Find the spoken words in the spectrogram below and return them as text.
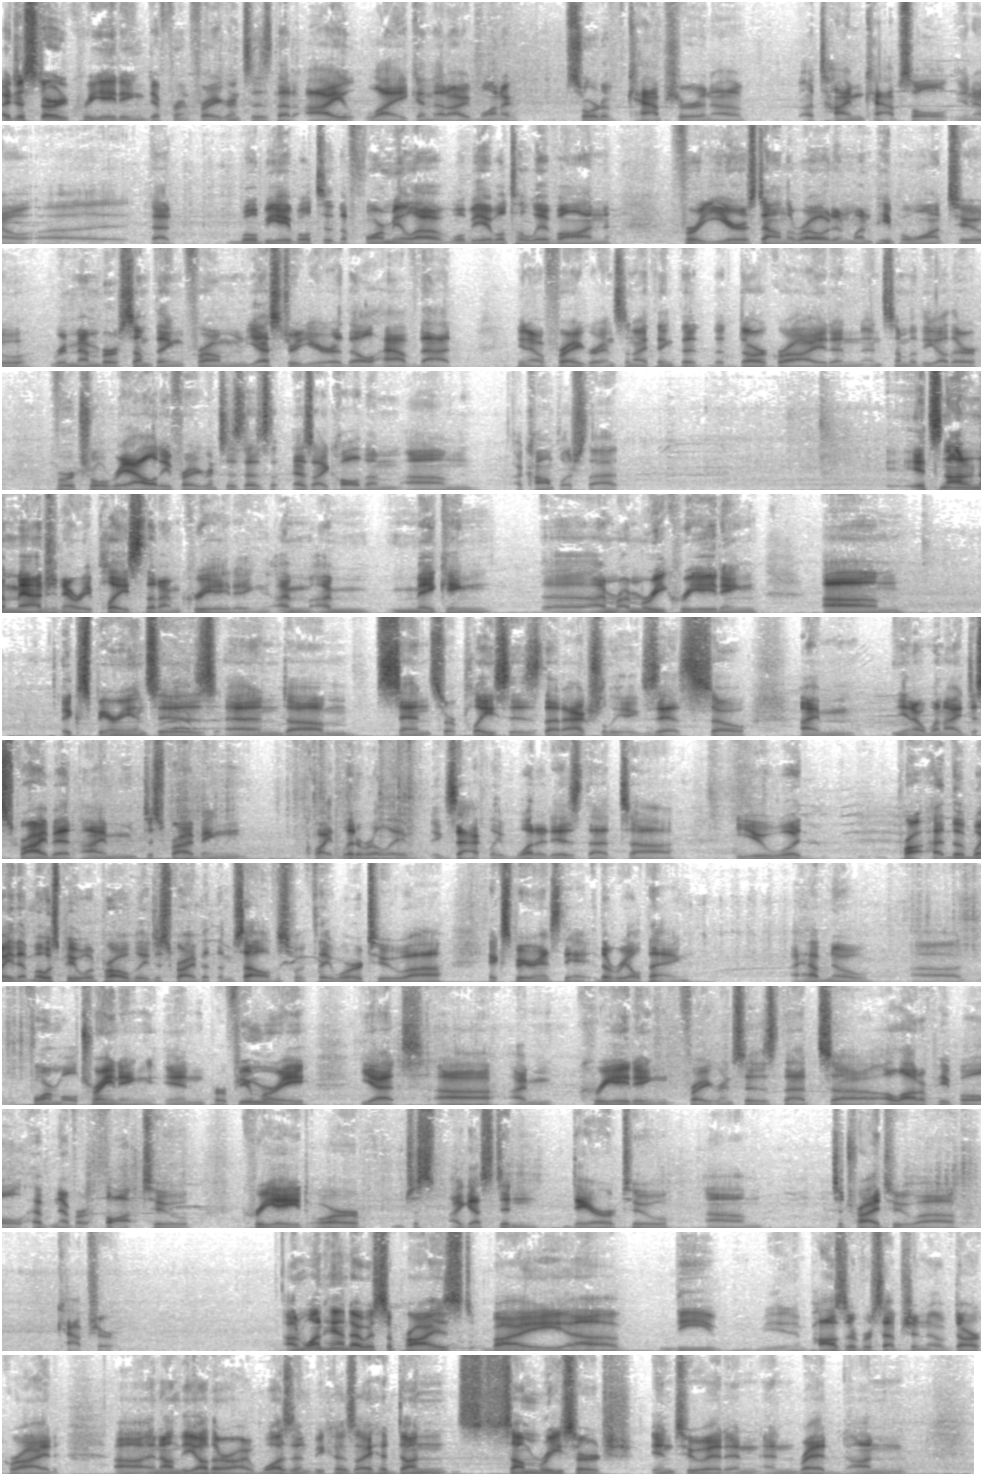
I just started creating different fragrances that I like and that I want to sort of capture in a, a time capsule, you know, uh, that will be able to, the formula will be able to live on for years down the road. And when people want to remember something from yesteryear, they'll have that you know fragrance and i think that the dark ride and, and some of the other virtual reality fragrances as as i call them um, accomplish that. It's not an imaginary place that i'm creating. I'm i'm making uh, I'm, I'm recreating um, experiences and um, scents or places that actually exist. So i'm you know when i describe it i'm describing quite literally exactly what it is that uh, you would pro- the way that most people would probably describe it themselves if they were to uh, experience the the real thing. I have no uh, formal training in perfumery yet. Uh, I'm creating fragrances that uh, a lot of people have never thought to create, or just I guess didn't dare to um, to try to uh, capture on one hand, I was surprised by uh, the you know, positive reception of Dark Ride, uh, and on the other, I wasn't because I had done some research into it and, and read on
